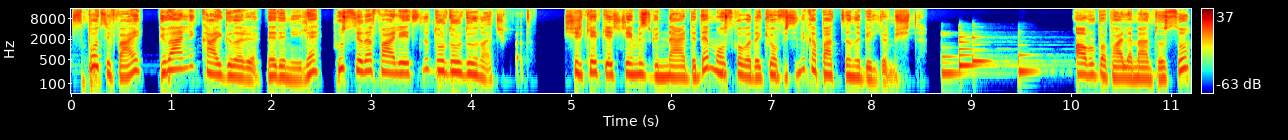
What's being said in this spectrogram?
Spotify, güvenlik kaygıları nedeniyle Rusya'da faaliyetini durdurduğunu açıkladı. Şirket geçtiğimiz günlerde de Moskova'daki ofisini kapattığını bildirmişti. Avrupa Parlamentosu,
